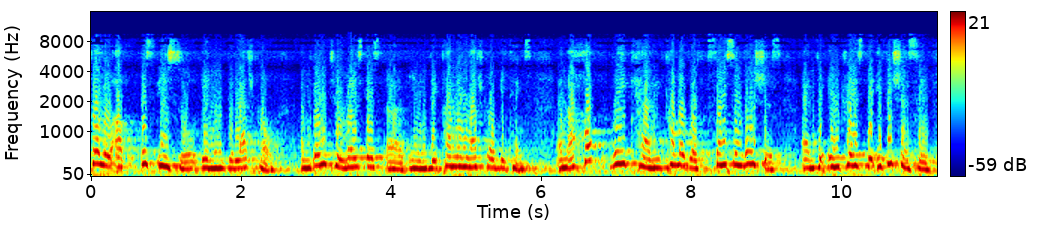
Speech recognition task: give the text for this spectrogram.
follow up this issue in the LegCo. I'm going to raise this uh, in the coming LegCo meetings. And I hope we can come up with some solutions and to increase the efficiency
